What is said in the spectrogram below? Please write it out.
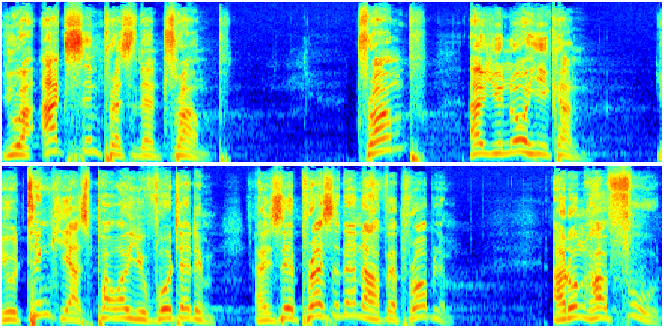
You are asking President Trump. Trump, and you know he can. You think he has power, you voted him. And you say, President, I have a problem. I don't have food.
